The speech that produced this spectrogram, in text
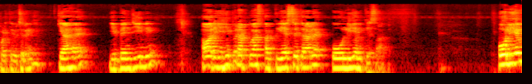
पढ़ते हुए चलेंगे। क्या है? ये बेंजीन और यहीं पर आपके पास अपक्रिया से करा रहे ओलियम के साथ। ओलियम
